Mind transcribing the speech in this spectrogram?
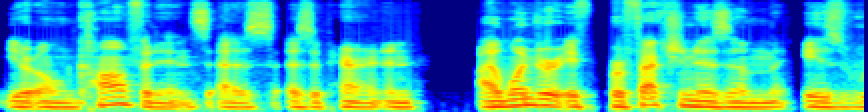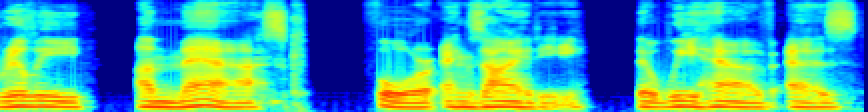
your own confidence as as a parent. And I wonder if perfectionism is really a mask for anxiety that we have as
